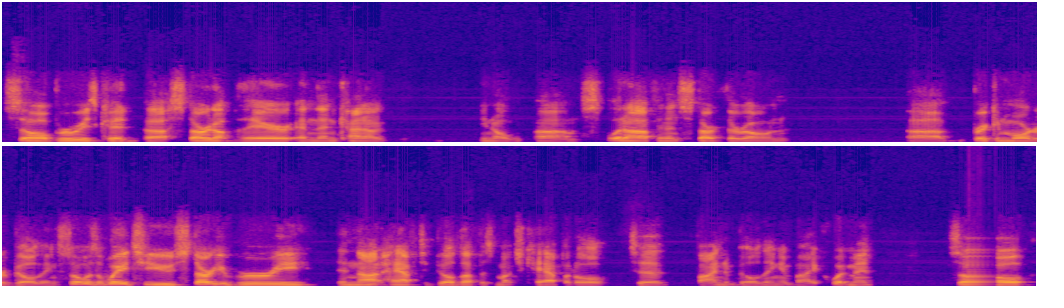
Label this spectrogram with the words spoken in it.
so breweries could uh, start up there and then kind of, you know, um, split off and then start their own uh, brick and mortar building. So it was a way to start your brewery and not have to build up as much capital to find a building and buy equipment. So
